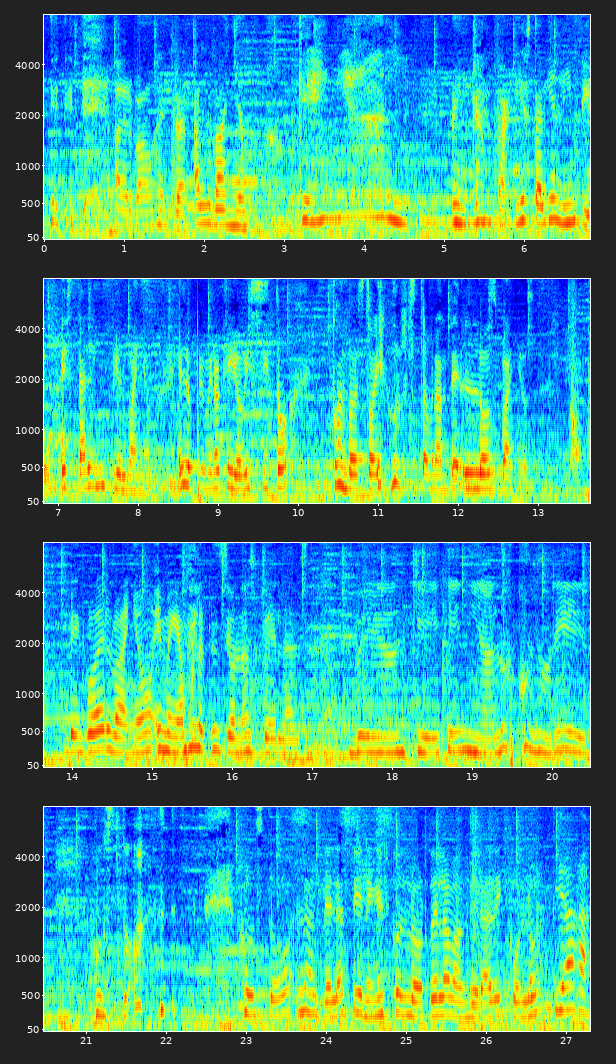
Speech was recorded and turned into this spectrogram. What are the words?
a ver, vamos a entrar al baño. ¡Qué genial! Me encanta. Y está bien limpio. Está limpio el baño. Es lo primero que yo visito cuando estoy en un restaurante, los baños. Vengo del baño y me llamó la atención las velas. Vean qué genial los colores. Justo Justo las velas tienen el color de la bandera de Colombia.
